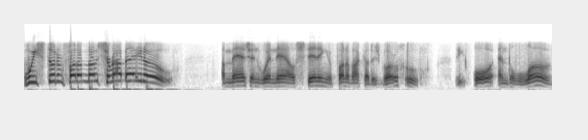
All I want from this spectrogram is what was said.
we stood in front of Moshe Rabbeinu. Imagine we're now standing in front of HaKadosh Baruch Hu, the awe and the love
